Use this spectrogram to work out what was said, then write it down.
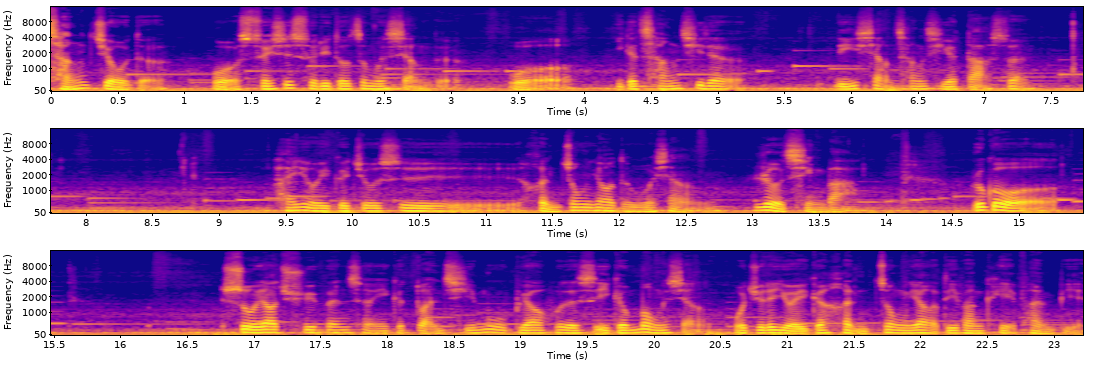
长久的，我随时随地都这么想的，我一个长期的理想、长期的打算。还有一个就是很重要的，我想热情吧。如果说要区分成一个短期目标或者是一个梦想，我觉得有一个很重要的地方可以判别，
